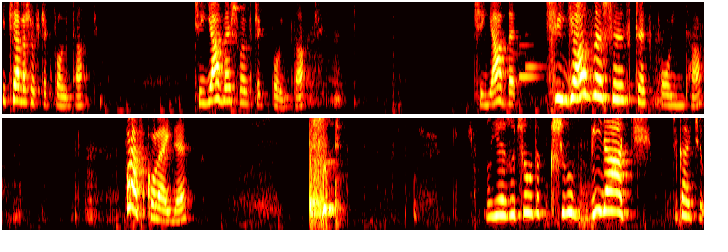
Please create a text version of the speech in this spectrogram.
I czy ja weszłem w checkpointa? Czy ja weszłem w checkpointa? Czy ja we... Czy ja weszłem w checkpointa? Po raz kolejny. No Jezu, czemu tak krzywo widać? Czekajcie.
